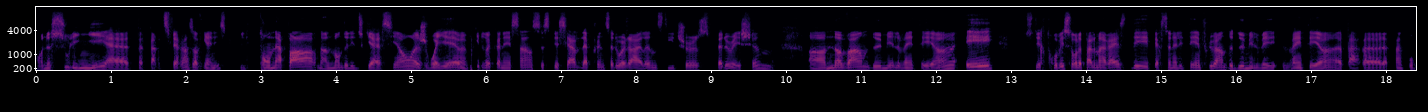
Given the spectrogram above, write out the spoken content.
on, a souligné par différents organismes ton apport dans le monde de l'éducation. Je voyais un prix de reconnaissance spécial de la Prince Edward Islands Teachers Federation en novembre 2021 et tu t'es retrouvé sur le palmarès des personnalités influentes de 2021 par euh, la Franco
